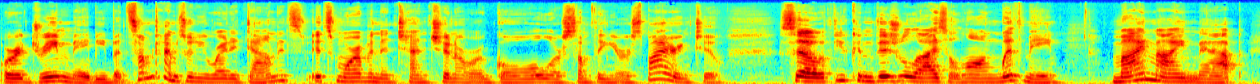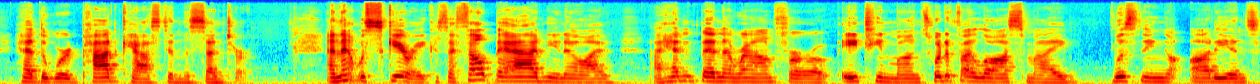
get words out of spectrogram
or a dream maybe but sometimes when you write it down it's it's more of an intention or a goal or something you're aspiring to so if you can visualize along with me my mind map had the word podcast in the center and that was scary because i felt bad you know i i hadn't been around for 18 months what if i lost my listening audience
